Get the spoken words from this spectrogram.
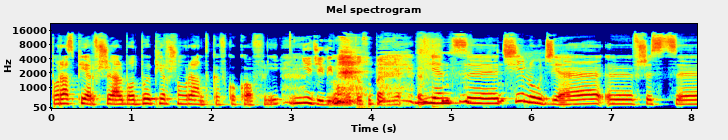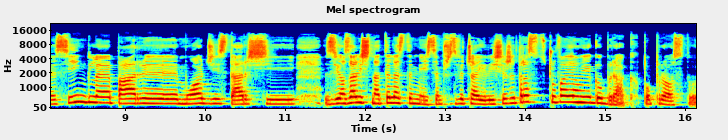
po raz pierwszy albo odbyły pierwszą randkę w Kokofli. Nie dziwi mnie to zupełnie. Więc y, ci ludzie, y, wszyscy single, pary, młodzi, starsi, związali się na tyle z tym miejscem, przyzwyczaili się, że teraz odczuwają jego brak po prostu.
